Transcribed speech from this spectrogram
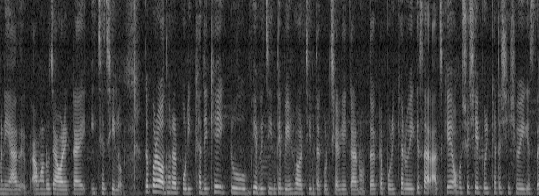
মানে আমারও যাওয়ার একটা ইচ্ছে ছিল। তারপরে অধরার পরীক্ষা দেখে একটু ভেবে চিনতে বের হওয়ার চিন্তা করছি আর কি। কারণ ওর তো একটা পরীক্ষা রয়ে গেছে। আর আজকে অবশ্যই সেই পরীক্ষাটা শেষ হয়ে গেছে।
